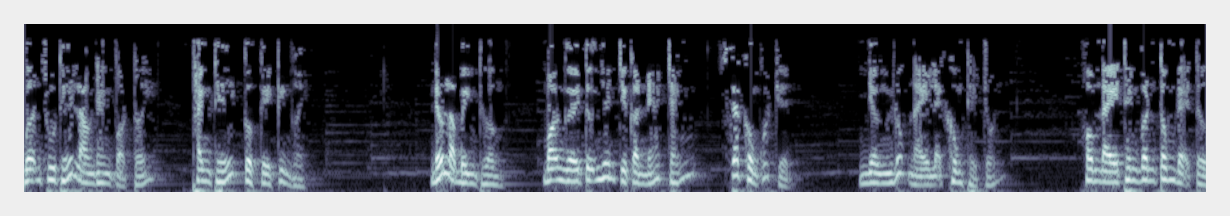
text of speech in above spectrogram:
Mượn xu thế lao nhanh vọt tới Thành thế cực kỳ kinh người. Nếu là bình thường Mọi người tự nhiên chỉ cần né tránh Sẽ không có chuyện Nhưng lúc này lại không thể trốn. Hôm nay Thanh Vân Tông đệ tử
